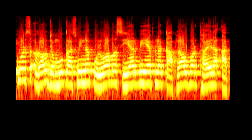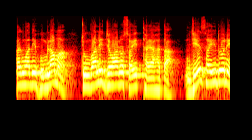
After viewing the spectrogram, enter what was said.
વર્ષ અગાઉ જમ્મુ કાશ્મીરના પુલવામા સીઆરપીએફના કાફલા ઉપર થયેલા આતંકવાદી હુમલામાં ચુમ્વાલીસ જવાનો શહીદ થયા હતા. જે શહીદોને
